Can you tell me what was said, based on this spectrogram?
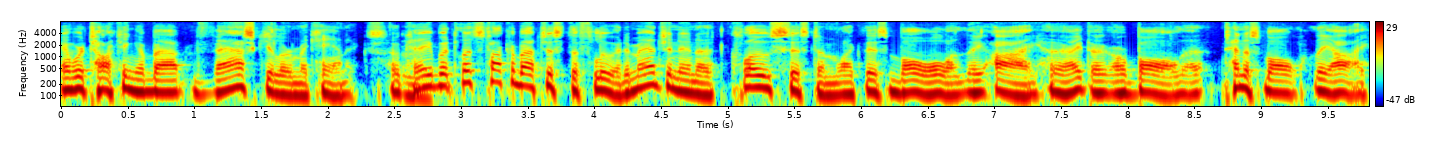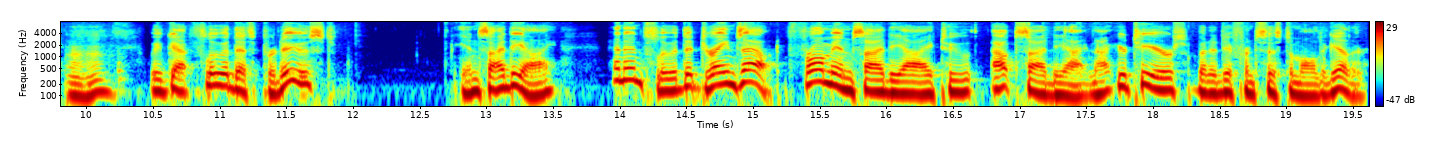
and we're talking about vascular mechanics. Okay, mm. but let's talk about just the fluid. Imagine in a closed system like this bowl, the eye, right, or ball, the tennis ball, the eye. Mm-hmm. We've got fluid that's produced inside the eye, and then fluid that drains out from inside the eye to outside the eye. Not your tears, but a different system altogether.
